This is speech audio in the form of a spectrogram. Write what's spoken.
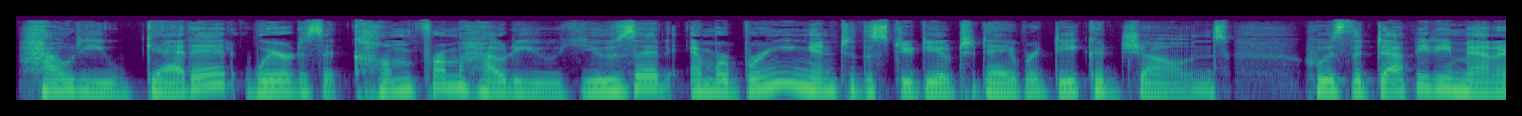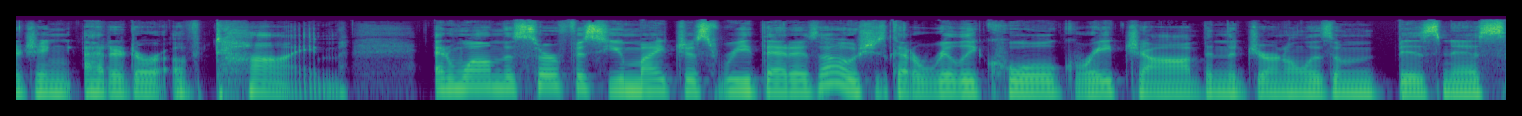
How do you get it? Where does it come from? How do you use it? And we're bringing into the studio today Radhika Jones, who is the deputy managing editor of Time. And while on the surface, you might just read that as, oh, she's got a really cool, great job in the journalism business.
